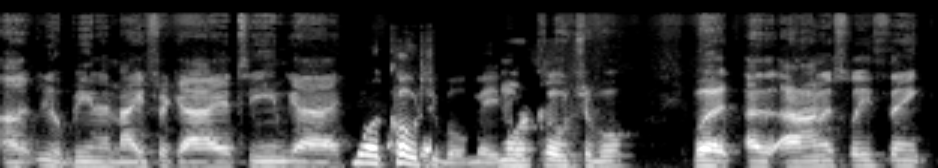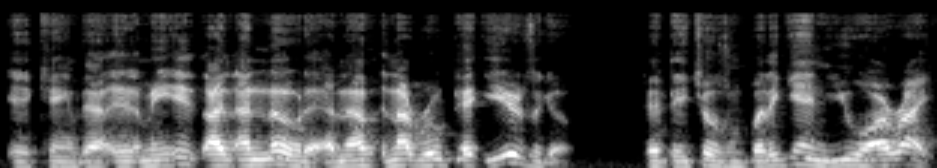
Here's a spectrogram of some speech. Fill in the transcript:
uh, you know, being a nicer guy, a team guy, more coachable, maybe more coachable. But I, I honestly think it came down. I mean, it, I, I, know that, and I, and I wrote that years ago that they chose him. But again, you are right.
